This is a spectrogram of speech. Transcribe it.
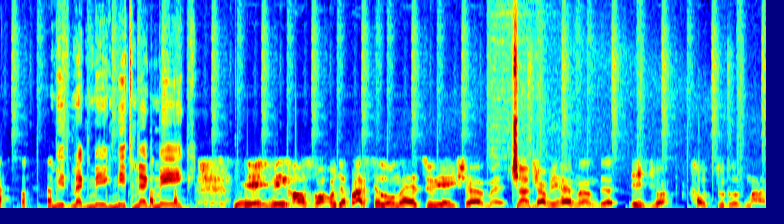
Mit meg még? Mit meg még? Még, még az van, hogy a Barcelona edzője is elmegy. Xavi. Xavi Hernández. Így van. Hogy tudod már?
